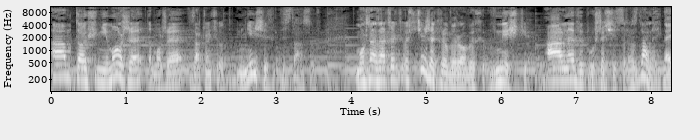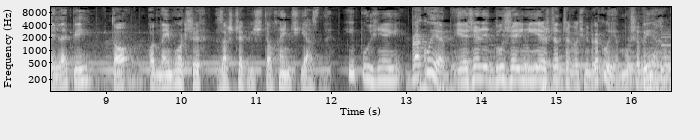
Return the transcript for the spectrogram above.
a ktoś nie może, to może zacząć od mniejszych dystansów. Można zacząć od ścieżek rowerowych w mieście, ale wypuszczać się coraz dalej. Najlepiej to od najmłodszych zaszczepić tą chęć jazdy. I później brakuje. Jeżeli dłużej nie jeżdżę, czegoś mi brakuje. Muszę wyjechać.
